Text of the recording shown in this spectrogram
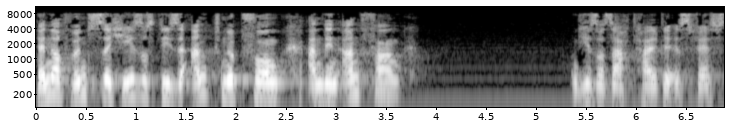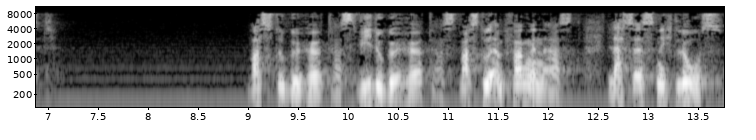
Dennoch wünscht sich Jesus diese Anknüpfung an den Anfang. Und Jesus sagt, halte es fest, was du gehört hast, wie du gehört hast, was du empfangen hast. Lass es nicht los.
